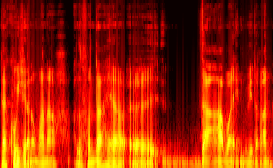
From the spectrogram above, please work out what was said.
Da gucke ich auch nochmal nach. Also von daher, äh, da arbeiten wir dran.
